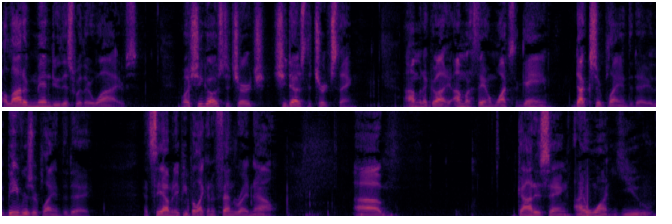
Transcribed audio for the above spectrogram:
A lot of men do this with their wives. Well, she goes to church, she does the church thing. I'm going to go out, I'm going to stay home watch the game. Ducks are playing today, or the Beavers are playing today. Let's see how many people I can offend right now. Um, God is saying, I want you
